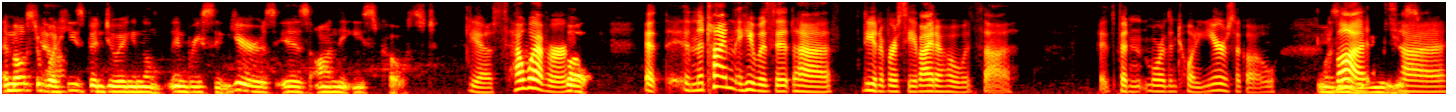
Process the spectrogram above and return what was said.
and most of what he's been doing in the in recent years is on the East Coast. yes. However, But at, in the time that he was at uh, the University of Idaho was uh, it's been more than 20 years ago. it was in the But uh,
